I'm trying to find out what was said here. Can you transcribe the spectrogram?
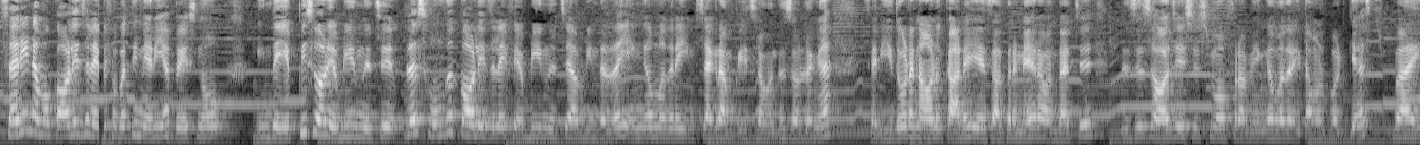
சரி நம்ம காலேஜ் லைஃப்பை பற்றி நிறையா பேசணும் இந்த எபிசோடு எப்படி இருந்துச்சு? ப்ளஸ் உங்கள் காலேஜ் லைஃப் எப்படி இருந்துச்சு அப்படின்றத எங்கள் மதுரை இன்ஸ்டாகிராம் பேஜில் வந்து சொல்லுங்கள் சரி இதோட நானும் கடையை சாத்துற நேரம் வந்தாச்சு. This is RJ Sushma from எங்கள் மதுரை தமிழ் பாட்காஸ்ட் பை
